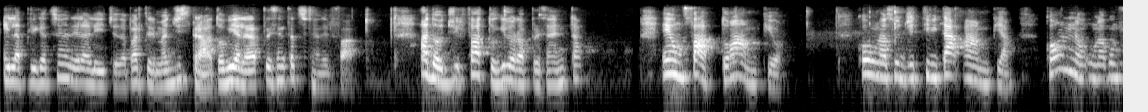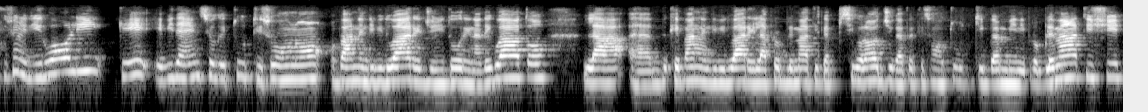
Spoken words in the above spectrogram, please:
e l'applicazione della legge da parte del magistrato vi è la rappresentazione del fatto. Ad oggi il fatto chi lo rappresenta? È un fatto ampio, con una soggettività ampia, con una confusione di ruoli che evidenzio che tutti sono, vanno a individuare il genitore inadeguato, la, eh, che vanno a individuare la problematica psicologica perché sono tutti bambini problematici,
